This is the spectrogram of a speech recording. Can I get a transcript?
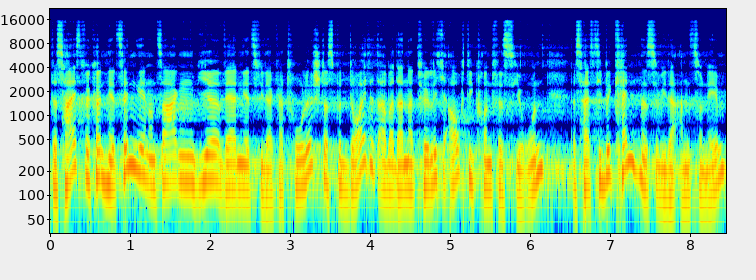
Das heißt, wir könnten jetzt hingehen und sagen, wir werden jetzt wieder katholisch. Das bedeutet aber dann natürlich auch die Konfession, das heißt die Bekenntnisse wieder anzunehmen.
